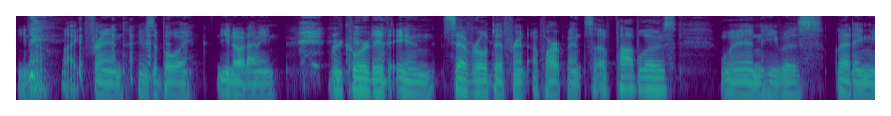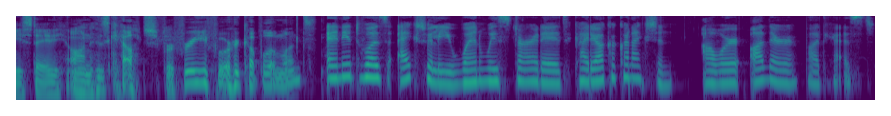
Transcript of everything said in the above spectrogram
You know, like friend who's a boy. You know what I mean. Recorded in several different apartments of Pablo's when he was letting me stay on his couch for free for a couple of months. And it was actually when we started Carioca Connection, our other podcast.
